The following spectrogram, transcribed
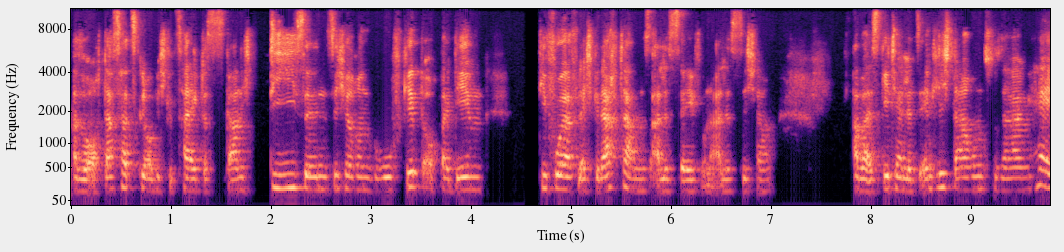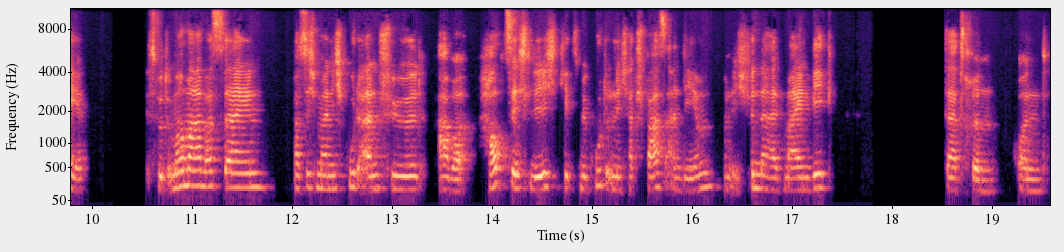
Also auch das hat es, glaube ich, gezeigt, dass es gar nicht diesen sicheren Beruf gibt, auch bei dem, die vorher vielleicht gedacht haben, ist alles safe und alles sicher. Aber es geht ja letztendlich darum zu sagen, hey, es wird immer mal was sein, was sich mal nicht gut anfühlt, aber hauptsächlich geht es mir gut und ich habe Spaß an dem und ich finde halt meinen Weg da drin. und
